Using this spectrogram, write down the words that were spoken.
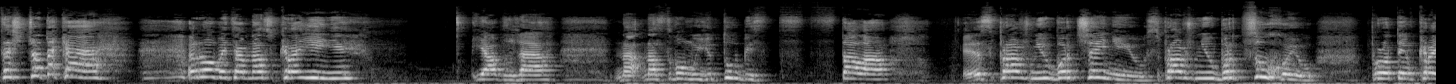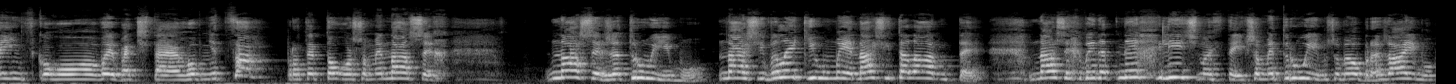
Це що таке? Робиться в нас в країні? Я вже на, на своєму Ютубі стала е, справжньою борчинею, справжньою борцухою проти українського, вибачте, говніця, проти того, що ми наших. Наших же труїмо, наші великі уми, наші таланти, наших видатних лічностей, що ми труїмо, що ми ображаємо.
